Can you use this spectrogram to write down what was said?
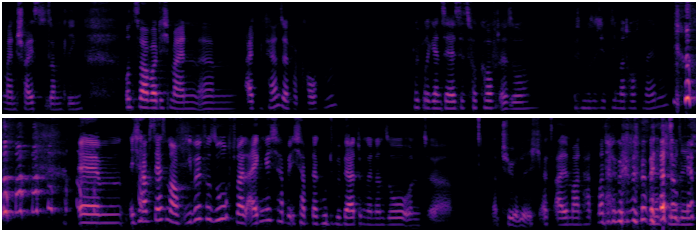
meinen Scheiß zusammenkriegen. Und zwar wollte ich meinen ähm, alten Fernseher verkaufen. Übrigens, er ist jetzt verkauft, also es muss sich jetzt niemand drauf melden. ähm, ich habe es erstmal auf eBay versucht, weil eigentlich habe ich habe da gute Bewertungen und so und äh, natürlich als Allmann hat man da gute Bewertungen Natürlich.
